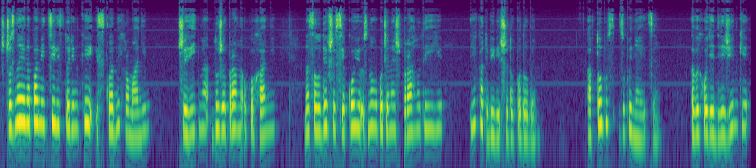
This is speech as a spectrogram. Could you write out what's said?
що знає на пам'ять цілі сторінки із складних романів, чи відьма дуже вправна у коханні, насолодившись якою, знову починаєш прагнути її, яка тобі більше до вподоби. Автобус зупиняється. Виходять дві жінки,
